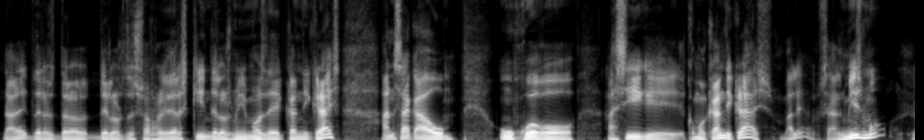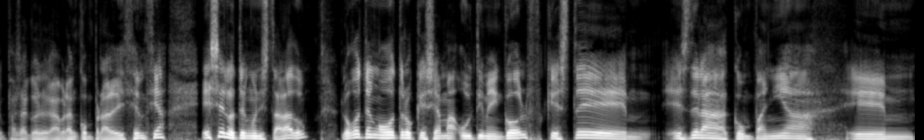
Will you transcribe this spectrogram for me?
¿vale? De los, de los- de los desarrolladores King, de los mismos de Candy Crush, han sacado un juego así como el Candy Crush, ¿vale? O sea, el mismo. Lo que pasa que habrán comprado la licencia. Ese lo tengo instalado. Luego tengo otro que se llama Ultimate Golf, que este mm, es de la compañía em,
